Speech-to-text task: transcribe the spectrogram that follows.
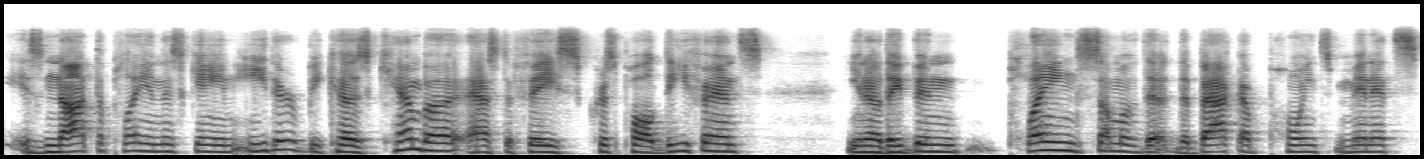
is not the play in this game either because Kemba has to face Chris Paul defense. You know, they've been playing some of the the backup points minutes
